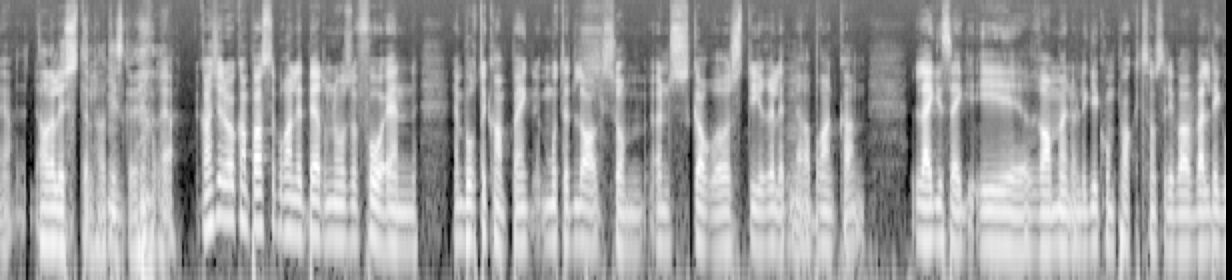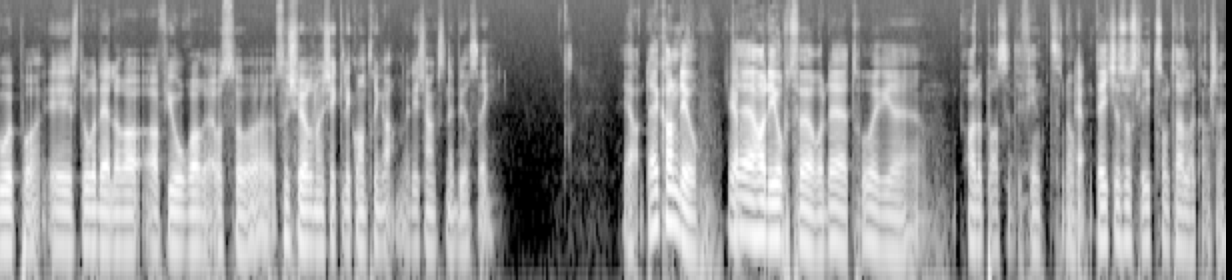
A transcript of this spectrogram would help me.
Ja. det har jeg lyst til at de Mm. skal gjøre. Ja. Kanskje det kan passe Brann litt bedre nå å få en, en bortekamp mot et lag som ønsker å styre litt mer. Brann kan legge seg i rammen og ligge kompakt, sånn som de var veldig gode på i store deler av, av fjoråret. Og så, så kjøre noen skikkelige kontringer når de sjansene byr seg. Ja, det kan de jo. Ja. Det har de gjort før, og det tror jeg eh, hadde passet de fint nå. Ja. Det er ikke så slitsomt heller, kanskje.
